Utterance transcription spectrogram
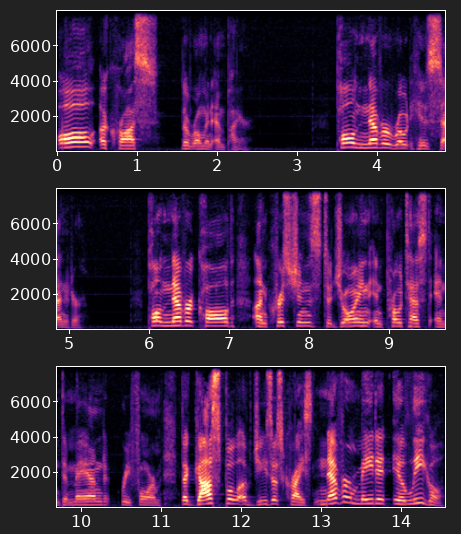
all across the Roman Empire. Paul never wrote his senator. Paul never called on Christians to join in protest and demand reform. The gospel of Jesus Christ never made it illegal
